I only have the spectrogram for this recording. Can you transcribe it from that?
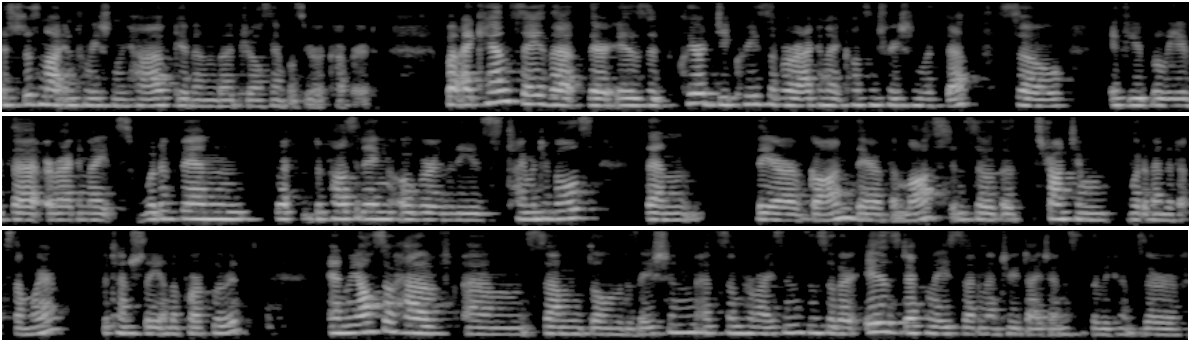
it's just not information we have given the drill samples you recovered. But I can say that there is a clear decrease of aragonite concentration with depth. So if you believe that aragonites would have been depositing over these time intervals, then they are gone, they have been lost. And so the strontium would have ended up somewhere, potentially in the pore fluids. And we also have um, some dolomitization at some horizons. And so there is definitely sedimentary diagenesis that we can observe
